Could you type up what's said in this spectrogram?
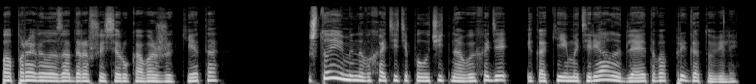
поправила задравшиеся рукава жакета. Что именно вы хотите получить на выходе и какие материалы для этого приготовили?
